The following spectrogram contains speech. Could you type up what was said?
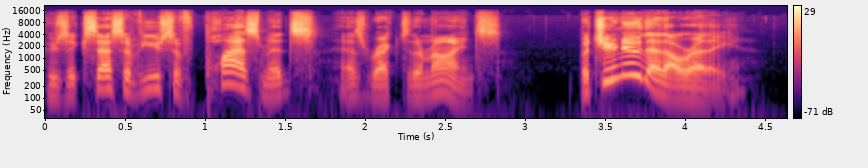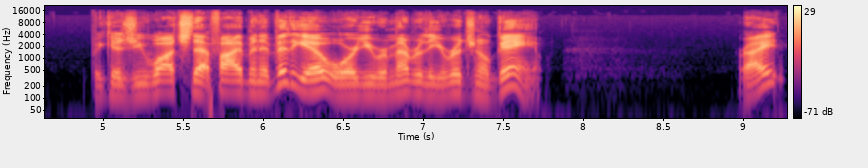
whose excessive use of plasmids has wrecked their minds. But you knew that already because you watched that five minute video or you remember the original game. Right?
